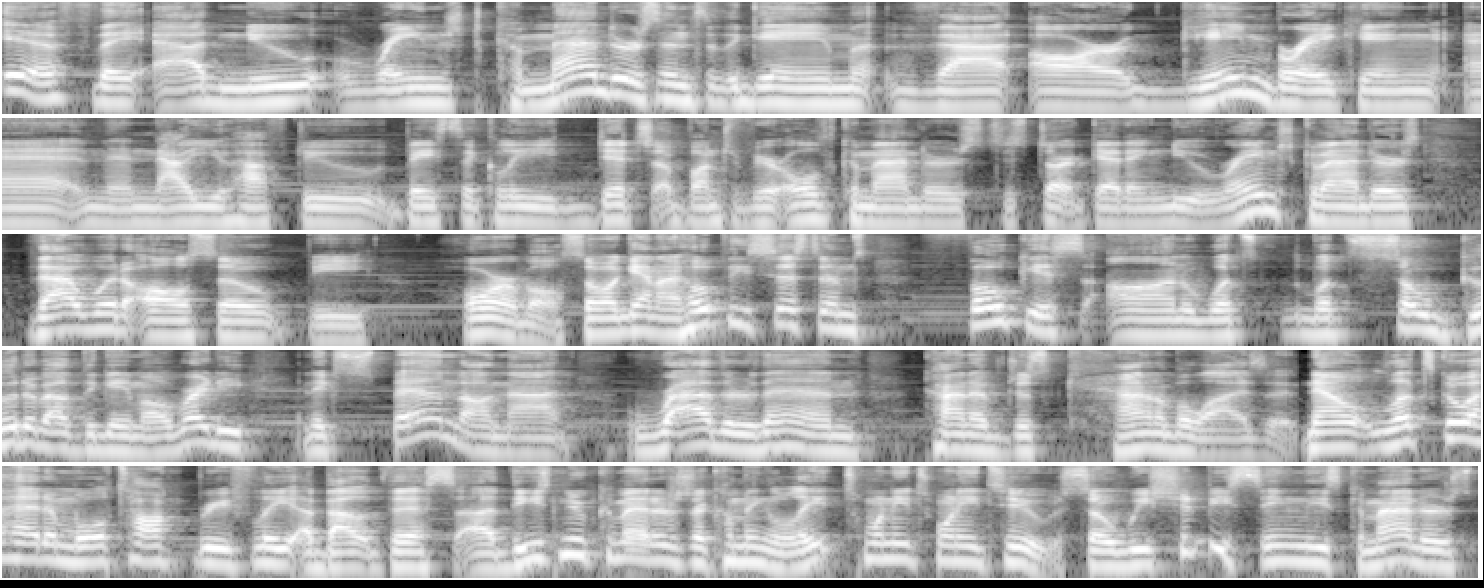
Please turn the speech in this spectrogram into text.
if they add new ranged commanders into the game that are game breaking and then now you have to basically ditch a bunch of your old commanders to start getting new ranged commanders that would also be horrible. So again I hope these systems focus on what's what's so good about the game already and expand on that rather than kind of just cannibalize it. Now let's go ahead and we'll talk briefly about this. Uh, these new commanders are coming late 2022 so we should be seeing these commanders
